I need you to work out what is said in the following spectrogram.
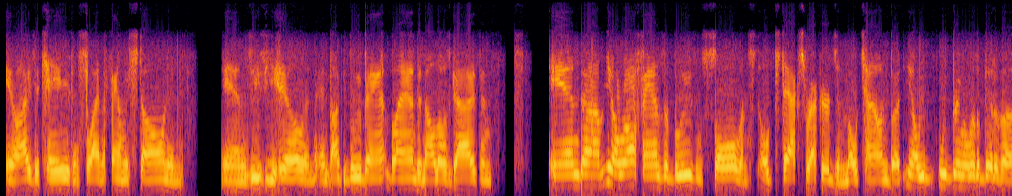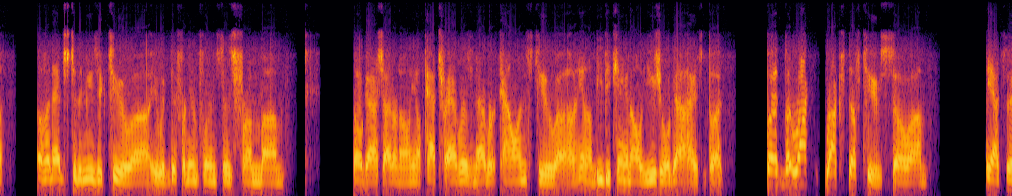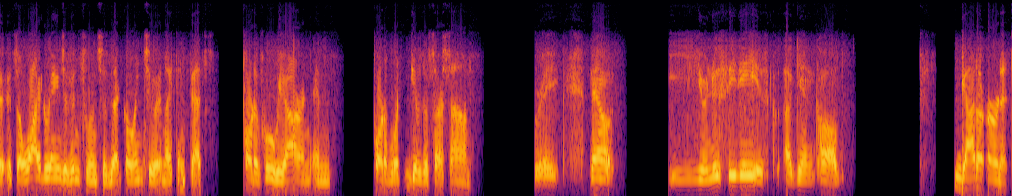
you know Isaac Hayes and Sly and the Family Stone and and ZZ Hill and, and Bobby Blue Band, Bland and all those guys. And and um, you know we're all fans of blues and soul and old Stax records and Motown, but you know we we bring a little bit of a of an edge to the music too, uh, with different influences from, um, oh gosh, I don't know, you know, Pat Travers and Albert Collins to, uh, you know, BB King and all the usual guys, but, but, but rock, rock stuff too. So, um, yeah, it's a, it's a wide range of influences that go into it, and I think that's part of who we are and, and part of what gives us our sound. Great. Now, your new CD is again called Gotta Earn It.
